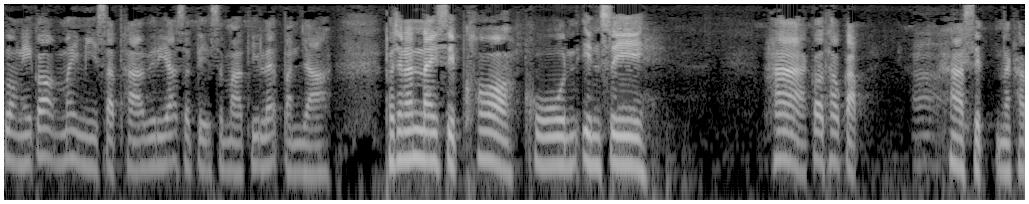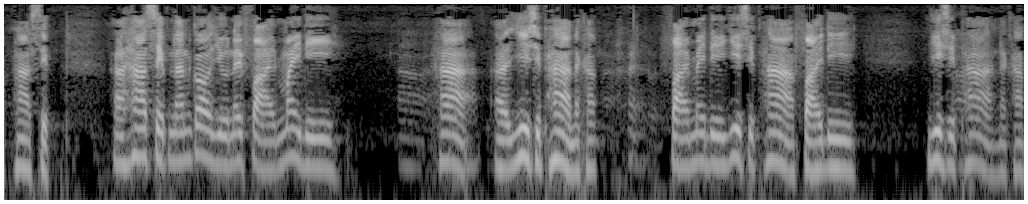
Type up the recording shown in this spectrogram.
พวกนี้ก็ไม่มีศรัทธาวิริยะสติสมาธิและปัญญา เพราะฉะนั้นในสิบข้อคูณอินทรีย์ห้าก็เท่ากับห้าสิบนะครับห้าสิบห้าสิบนั้นก็อยู่ในฝ่ายไม่ดีห้ายี่สิบห้านะครับ ฝ่ายไม่ดียี่สิบห้าฝ่ายดียี่สิบห้านะครับ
